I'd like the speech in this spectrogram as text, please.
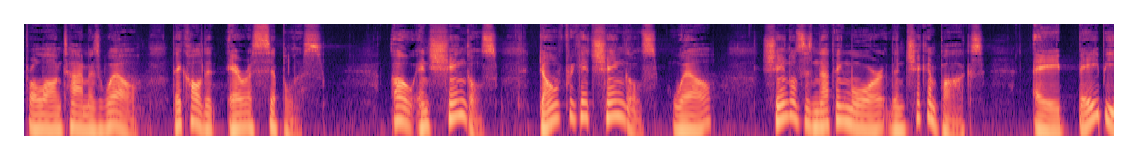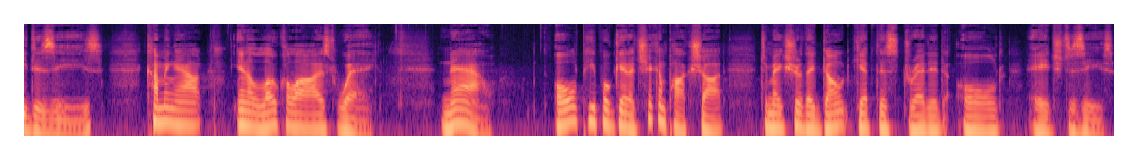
for a long time as well. They called it erysipelas. Oh, and shingles. Don't forget shingles. Well, shingles is nothing more than chickenpox a baby disease coming out in a localized way. Now, old people get a chickenpox shot to make sure they don't get this dreaded old age disease.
